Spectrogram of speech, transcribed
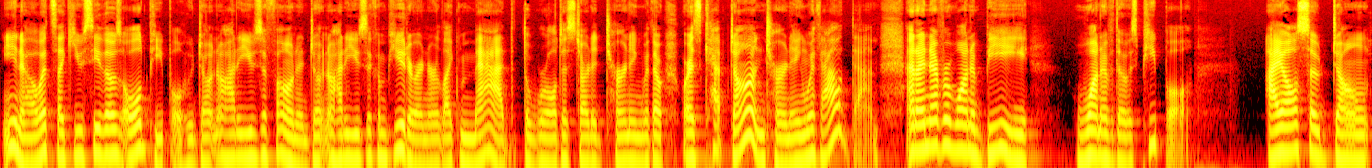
you know, it's like you see those old people who don't know how to use a phone and don't know how to use a computer and are like mad that the world has started turning without or has kept on turning without them. And I never want to be one of those people. I also don't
